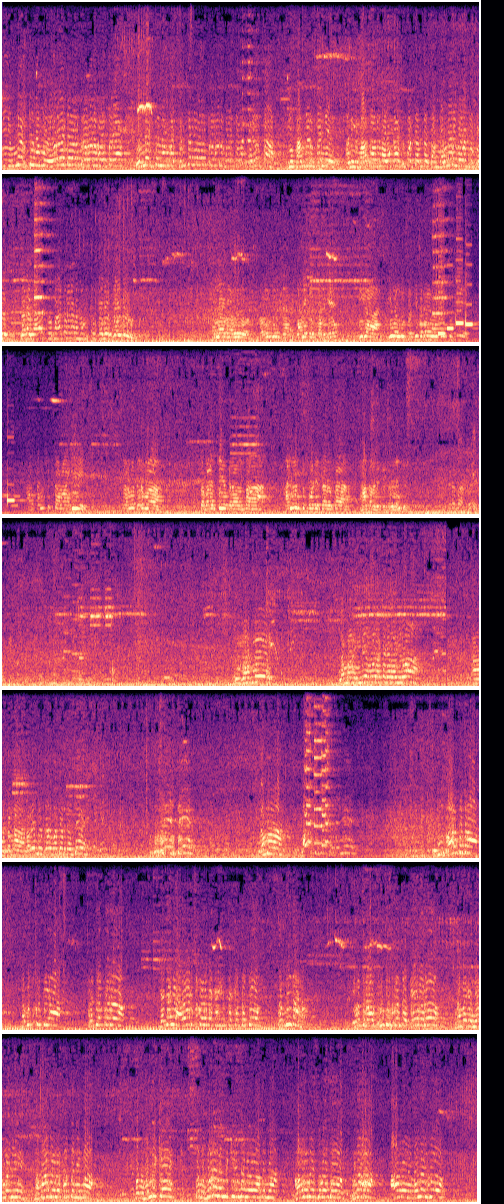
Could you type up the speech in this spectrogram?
ಈ ಇನ್ನಷ್ಟು ನಮ್ಮ ಹೋರಾಟಗಳು ಪ್ರಬಲಗೊಳ್ಳುತ್ತವೆ, ಇನ್ನಷ್ಟು ನಮ್ಮ ಚಿಂತನೆಗಳು ಅಂತ ಈ ಸಂದರ್ಭದಲ್ಲಿ ನನಗೆ ಮಾತಾಡಲು ಅವಕಾಶ ಕೊಟ್ಟಂತ ತಮ್ಮೆಲ್ಲರಿಗೂ ವಂದಿಸಿ ನನ್ನ ನಾಲ್ಕು ಮಾತುಗಳನ್ನು ಮುಗಿಸುತ್ತೇನೆ. ಜಯದೇವರು ಎಲ್ಲರೂ ರವೀಂದ್ರ ಜಾನೇಕರ್ಗೆ ಈಗ ಈ ಒಂದು ಪ್ರತಿಭಟನೆ ಸಂಕ್ಷಿಪ್ತವಾಗಿ ಸರ್ವಧರ್ಮ ಸಭಾ ಸೇವಕರಾದಂತಹ ಹನುಮಂತ ಕೋಟೆ ಸರ್ ಸಹ ಮಾತಾಡಬೇಕೆಂದು ವಿನಂತಿ. ಈಗಾಗಲೇ ನಮ್ಮ ಹಿರಿಯ ಹೋರಾಟಗಾರರಾಗಿರುವ ನಮ್ಮ ರವೀಂದ್ರ ಸರ್ ಮಾತಾಡಿದಂತೆ ವಿಷಯ ನಮ್ಮ ಈ ಭಾರತದ ಸಂಸ್ಕೃತಿಯ ಪ್ರತಿಯೊಬ್ಬರು ಎದೆಯಲ್ಲಿ ಅಳವಡಿಸಿಕೊಳ್ಳಬೇಕಾಗಿರ್ತಕ್ಕಂಥದ್ದು ಸಂವಿಧಾನ. ಇವತ್ತು ನಾವು ಪೂಜಿಸುವಂತ ದೇವರು ನಮಗೆ ನೆಮ್ಮದಿ, ಸಮಾಧಾನ ಕೊಡ್ತಾನೆಂಬ ಒಂದು ನಂಬಿಕೆ, ಒಂದು ಮೂಢನಂಬಿಕೆಯಿಂದ ನಾವು ಅದನ್ನ ಗೌರವಿಸುವುದು ಪುನಃ ಆದರೆ ನಮ್ಮೆಲ್ಲರಿಗೂ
